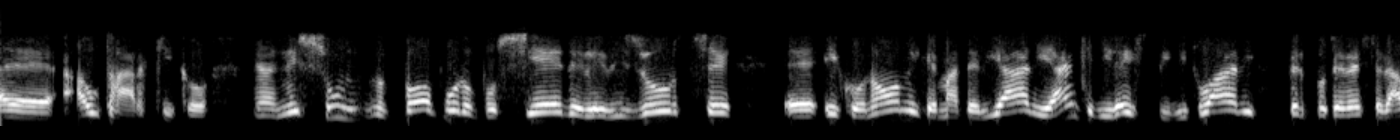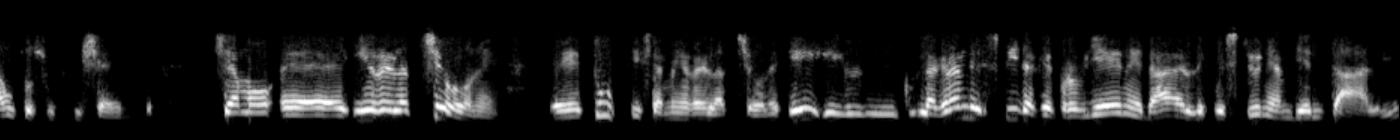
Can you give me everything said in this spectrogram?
eh, autarchico, eh, nessun popolo possiede le risorse eh, economiche, materiali e anche direi spirituali per poter essere autosufficiente. Siamo eh, in relazione, tutti siamo in relazione e il, la grande sfida che proviene dalle questioni ambientali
